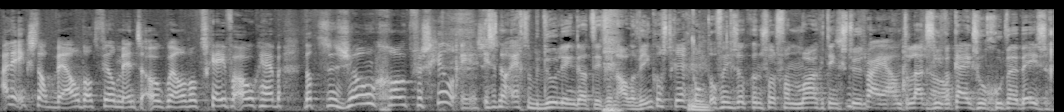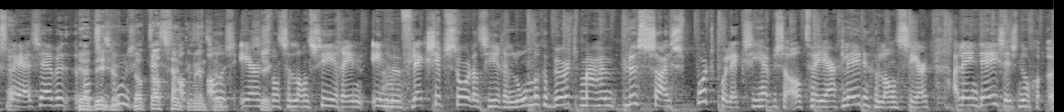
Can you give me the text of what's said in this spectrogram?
Alleen ik snap wel dat veel mensen ook wel wat scheve ogen hebben. Dat het zo'n groot verschil is. Is het nou echt de bedoeling dat dit in alle winkels terechtkomt? Of is het ook een soort van marketing stunt try-out om te laten zien van kijk eens hoe goed wij bezig zijn? Nou ja, ze hebben, Ja, wat ze doen, ze dat- dat altijd alles ook eerst sick. wat ze lanceren in, in hun flagship store. Dat is hier in Londen gebeurd. Maar hun plus-size sportcollectie hebben ze al twee jaar geleden gelanceerd. Alleen deze is nog eh,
